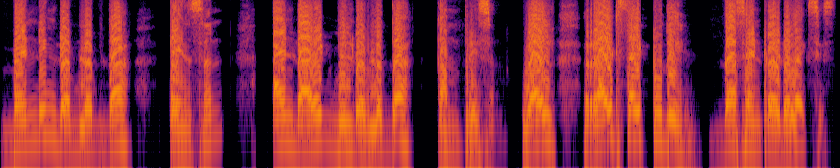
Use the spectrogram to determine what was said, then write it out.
Bending develop the tension and direct will develop the compression while right side to the the centroidal axis.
